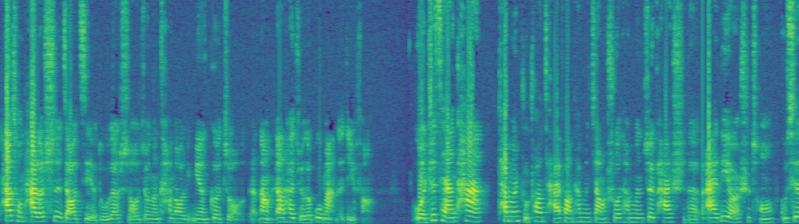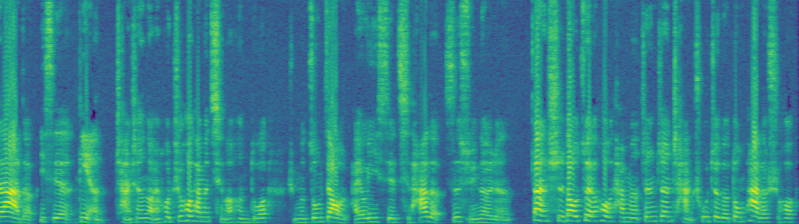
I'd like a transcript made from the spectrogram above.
他从他的视角解读的时候，就能看到里面各种让让他觉得不满的地方。我之前看。他们主创采访，他们讲说，他们最开始的 idea 是从古希腊的一些点产生的，然后之后他们请了很多什么宗教，还有一些其他的咨询的人，但是到最后他们真正产出这个动画的时候，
